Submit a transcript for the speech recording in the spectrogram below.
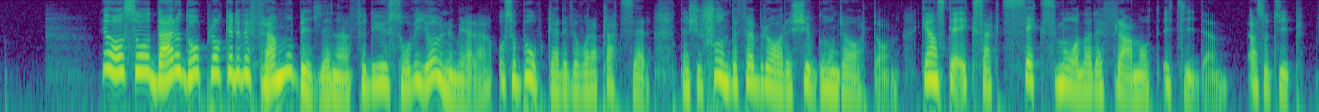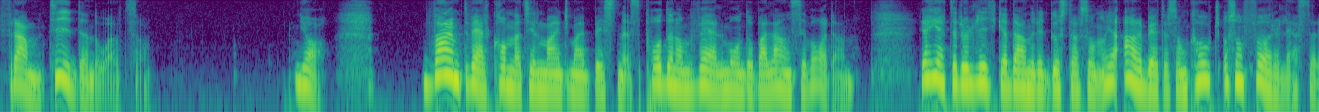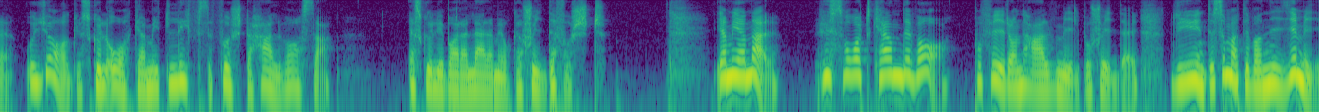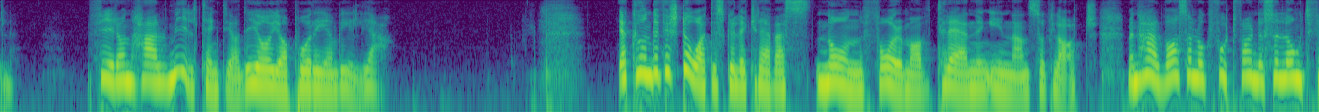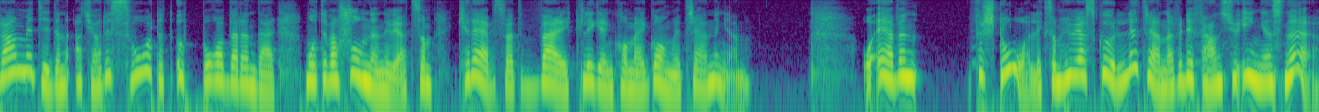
Ja, så där och då plockade vi fram mobilerna, för det är ju så vi gör numera, och så bokade vi våra platser den 27 februari 2018. Ganska exakt sex månader framåt i tiden. Alltså typ framtiden då alltså. Ja. Varmt välkomna till Mind My Business, podden om välmående och balans i vardagen. Jag heter Ulrika Danneryd Gustafsson och jag arbetar som coach och som föreläsare. Och jag skulle åka mitt livs första halvvasa jag skulle ju bara lära mig åka skidor först. Jag menar, hur svårt kan det vara på fyra och en halv mil på skidor? Det är ju inte som att det var 9 mil. Fyra och en halv mil tänkte jag, det gör jag på ren vilja. Jag kunde förstå att det skulle krävas någon form av träning innan såklart. Men Halvvasan låg fortfarande så långt fram i tiden att jag hade svårt att uppbåda den där motivationen ni vet som krävs för att verkligen komma igång med träningen. Och även förstå liksom hur jag skulle träna för det fanns ju ingen snö.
